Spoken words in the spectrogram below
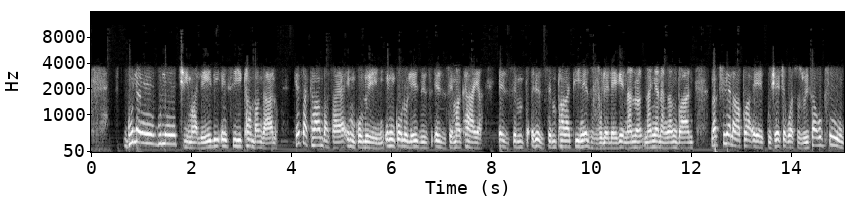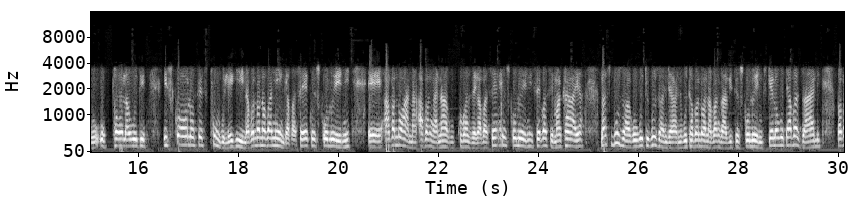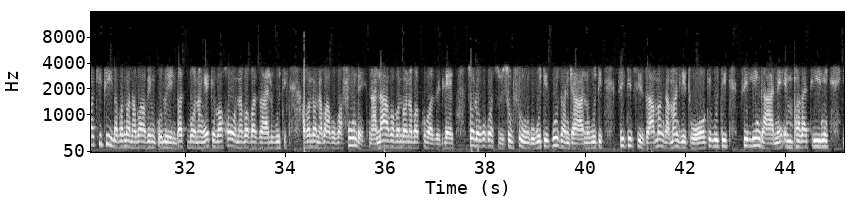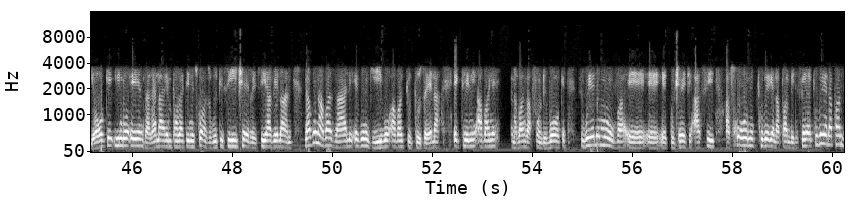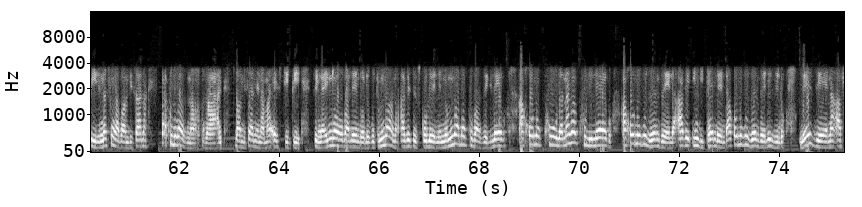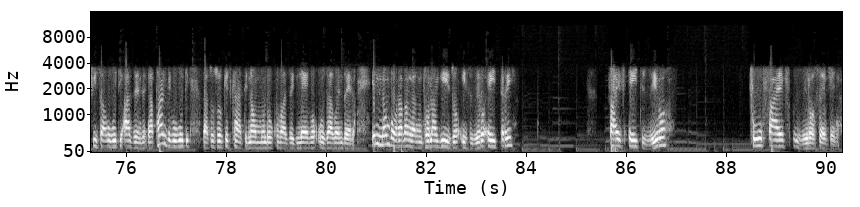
Kule kule jima leli esikhamba ngalo ke sakhamba saya enkolweni inkolo lezi ezisemakhaya ezisemphakathini ezivuleleke nanyana ngangibani. Nasifike lapha um gusheshe kwasizwisa ubuhlungu ukuthola ukuthi isikolo sesiphungulekile. Abantwana abaningi abasekho esikolweni um abantwana abanganako ukukhubazeka abasekho esikolweni sebasemakhaya. Nasibuzako ukuthi kuza njani ukuthi abantwana bangabi sesikolweni. Sitshelwa ukuthi abazali babakhiphile abantwana babo enkolweni bathi bona ngekhe bahona babazali ukuthi abantwana babo bafunde nalabo abantwana abakhubazekileko. So lokho kwasizwisa ubuhlungu ukuthi kuza njani ukuthi sithi sizama ngamandla ethu woke ukuthi silingane emphakathini. Yonke into eyenzakalayo emphakathini sikwazi ukuthi siyichere siyabelane. Nakunabazali ekungibo abagcugcuzela ekutheni abanye nabangafundi bonke sibuyele emuva ekucheche asi asikhoni ukuqhubekela phambili. Singaqhubekela phambili nasingabambisana kakhulukazi nabazali sibambisane nama-SGB singayincoba le nto lokuthi umntwana abe sesikolweni nomntwana okhubazekileko akhona ukukhula. Nakakhulileko akhona ukuzenzela abe independent akhona ukuzenzela izinto. Lezi yena afisa ukuthi azenze ngaphandle kokuthi ngaso sonke isikhathi na umuntu okhubazekileko uzakwenzelwa inomboro abangangithola kizo is 083 580 2507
